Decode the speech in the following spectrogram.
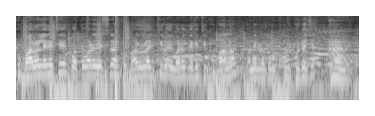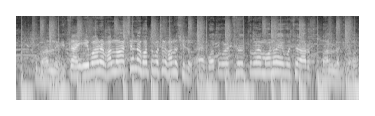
খুব ভালো লেগেছে গতবারও এসেছিলাম খুব ভালো লাগছিল এবারেও দেখেছি খুব ভালো অনেক রকম ফুল ফুটেছে। হ্যাঁ। খুব ভালো লেগেছে। তাই এবারে ভালো আছে না গত বছর ভালো ছিল? হ্যাঁ গত বছরের তুলনায় মনে হয় এবছর আরও খুব ভালো লাগছে আমার।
